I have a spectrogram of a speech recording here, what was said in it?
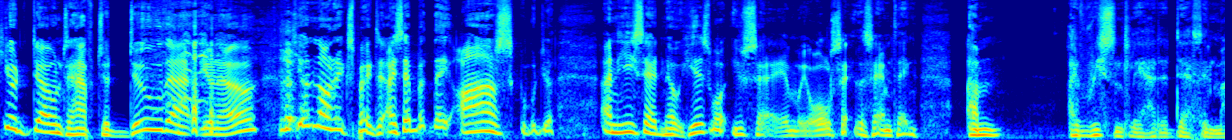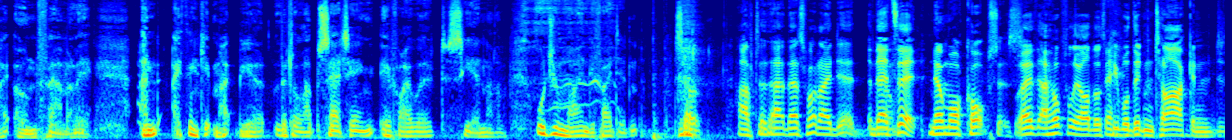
you don't have to do that, you know. You're not expected. I said, But they ask, would you? And he said, No, here's what you say. And we all say the same thing. Um, I recently had a death in my own family, and I think it might be a little upsetting if I were to see another. Would you mind if I didn't? So after that, that's what I did. That's No- it. No more corpses. Well, I, hopefully, all those people didn't talk and d-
